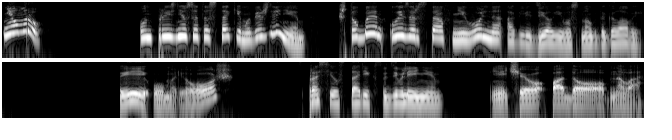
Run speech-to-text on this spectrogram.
не умру!» Он произнес это с таким убеждением, что Бен Уизерстав невольно оглядел его с ног до головы. «Ты умрешь?» — спросил старик с удивлением. «Ничего подобного.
